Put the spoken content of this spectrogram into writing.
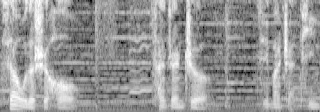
下午的时候，参展者挤满展厅，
